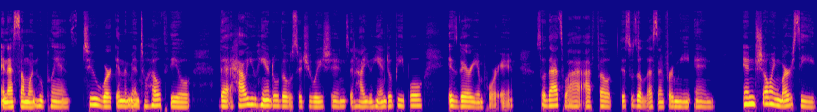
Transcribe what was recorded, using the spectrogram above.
and as someone who plans to work in the mental health field that how you handle those situations and how you handle people is very important. So that's why I felt this was a lesson for me in in showing mercy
